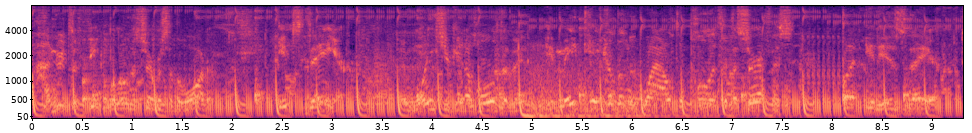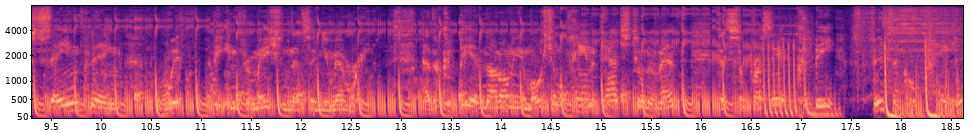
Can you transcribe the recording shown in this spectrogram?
hundreds of feet below the surface of the water, it's there. And once you get a hold of it, it may take a little while to pull it to the surface, but it is there. Same thing with the information that's in your memory. Now, there could be a, not only emotional pain attached to an event that's suppressing it, it could be physical pain.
